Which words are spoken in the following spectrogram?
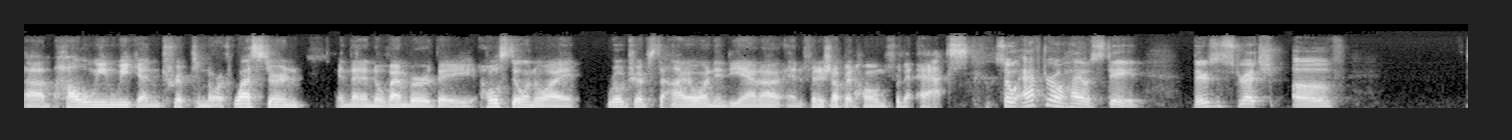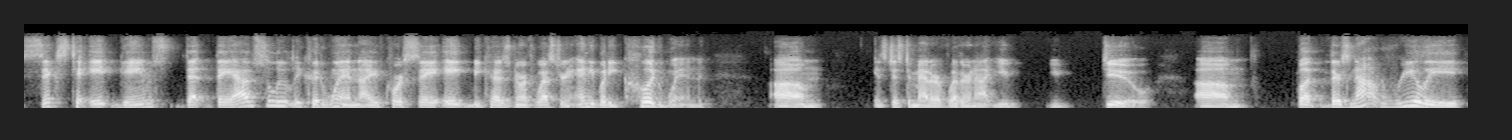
Um, Halloween weekend trip to Northwestern, and then in November they host Illinois. Road trips to Iowa and Indiana, and finish up at home for the Axe. So after Ohio State, there's a stretch of six to eight games that they absolutely could win. I of course say eight because Northwestern anybody could win. Um, it's just a matter of whether or not you you do. Um, but there's not really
